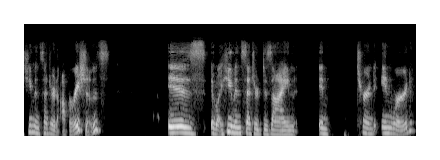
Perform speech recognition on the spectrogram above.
human centered operations is human centered design in, turned inward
